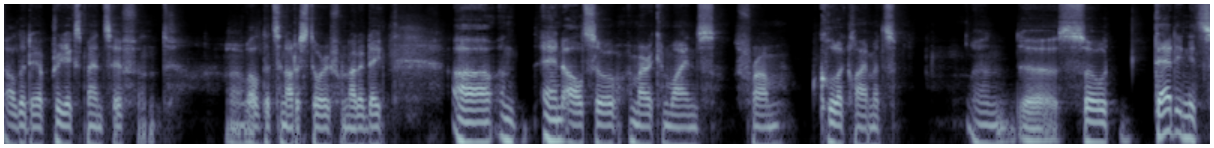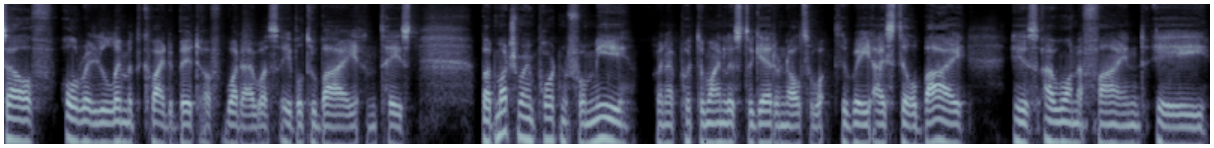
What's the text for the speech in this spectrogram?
although they're pretty expensive, and uh, well, that's another story for another day, uh, and and also American wines from cooler climates, and uh, so that in itself already limit quite a bit of what I was able to buy and taste. But much more important for me when I put the wine list together and also what the way I still buy is I want to find a,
